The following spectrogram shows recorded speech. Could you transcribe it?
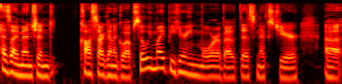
As I mentioned, costs are going to go up. So we might be hearing more about this next year, uh,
